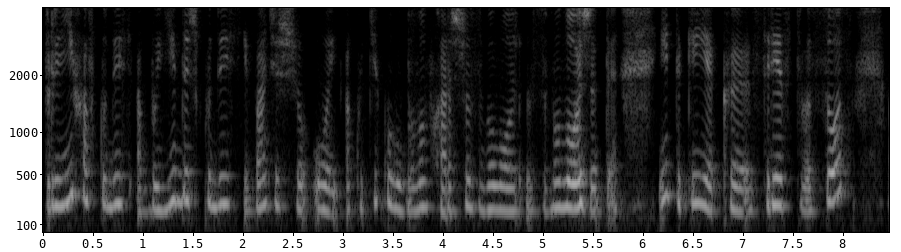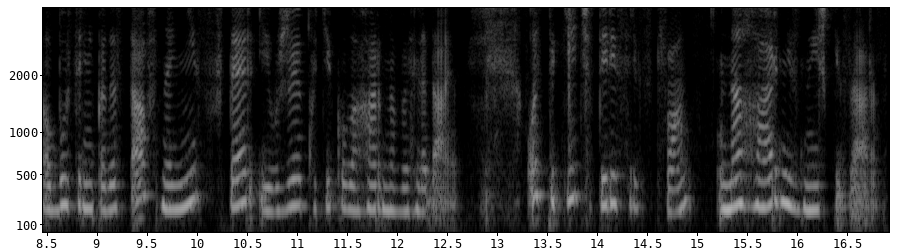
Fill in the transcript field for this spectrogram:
приїхав кудись або їдеш кудись і бачиш, що ой, а кутікулу було б хорошо зволожити. І такий, як е, средство сос, а, быстренько достав, наніс, втер, і вже кутікула гарно виглядає. Ось такі чотири средства на гарні знижки зараз.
